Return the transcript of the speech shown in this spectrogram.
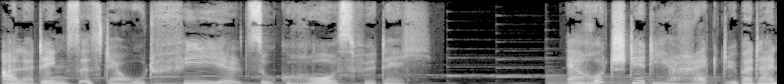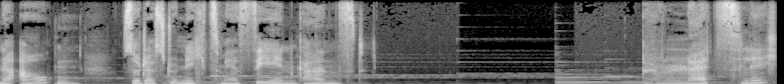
Allerdings ist der Hut viel zu groß für dich. Rutscht dir direkt über deine Augen, sodass du nichts mehr sehen kannst. Plötzlich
